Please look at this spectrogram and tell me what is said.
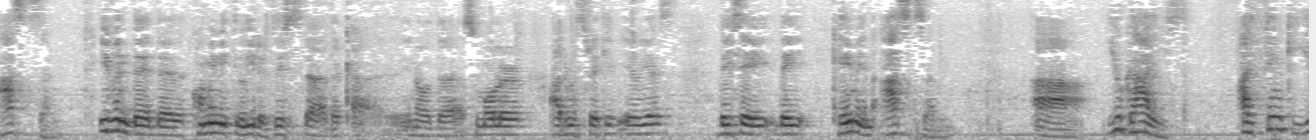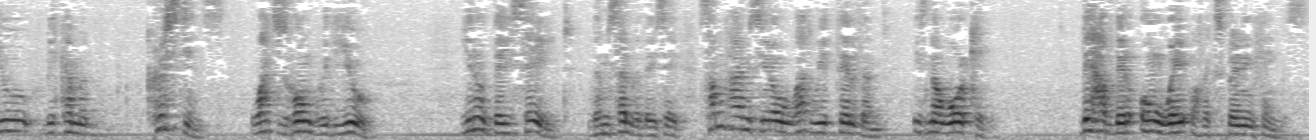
asked them. Even the, the community leaders, this uh, the uh, you know the smaller administrative areas, they say they came and asked them, uh, you guys, I think you become Christians. What's wrong with you? You know, they say it themselves they said, sometimes, you know, what we tell them is not working. They have their own way of explaining things.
